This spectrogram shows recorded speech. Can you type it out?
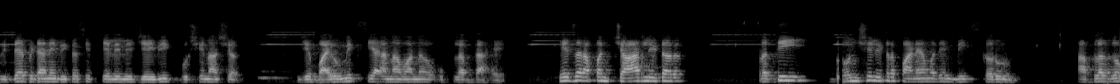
विद्यापीठाने विकसित केलेले जैविक बुरशीनाशक जे बायोमिक्स या नावानं उपलब्ध आहे हे जर आपण चार लिटर प्रति दोनशे लिटर पाण्यामध्ये मिक्स करून आपला जो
